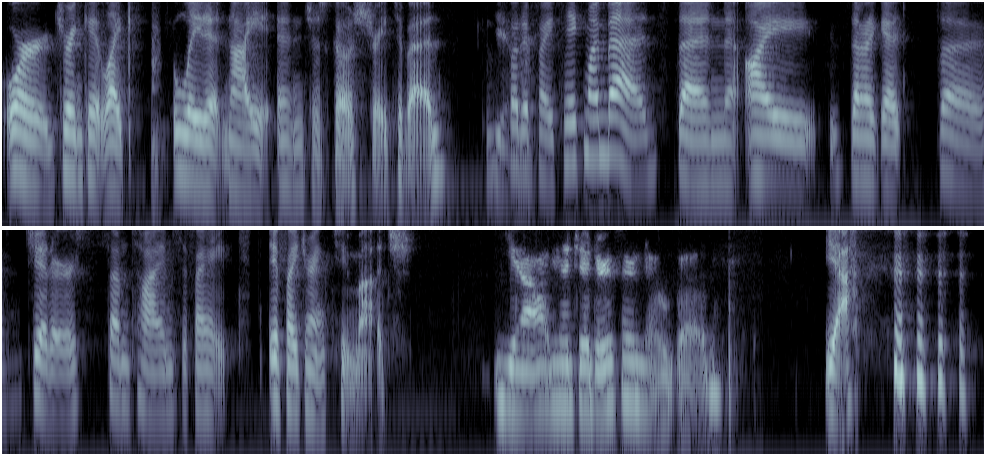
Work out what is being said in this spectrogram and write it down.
or drink it like late at night and just go straight to bed. Yeah. But if I take my meds, then I then I get the jitters sometimes if I if I drink too much. Yeah, and the jitters are no good. Yeah.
